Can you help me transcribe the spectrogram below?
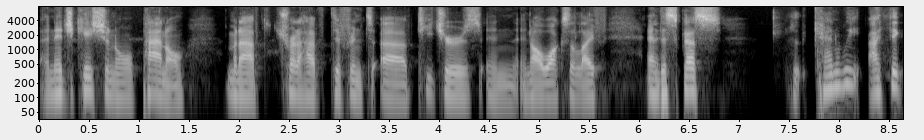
an educational panel. I'm going to have to try to have different uh, teachers in in all walks of life and discuss. Can we? I think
